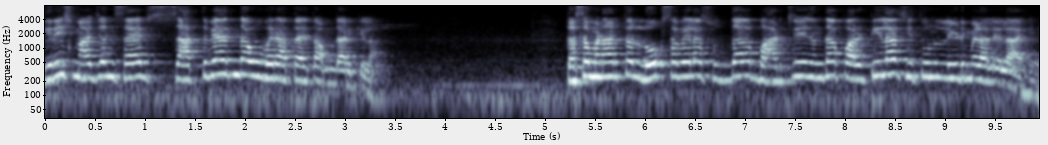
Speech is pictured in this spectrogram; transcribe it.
गिरीश महाजन साहेब सातव्यांदा उभे राहत आहेत आमदारकीला. तसं म्हणाल तर लोकसभेला सुद्धा भारतीय जनता पार्टीलाच इथून लीड मिळालेला आहे.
